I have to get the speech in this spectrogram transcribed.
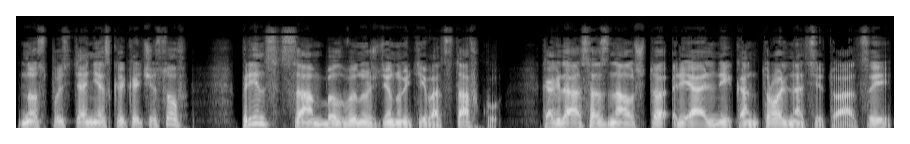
но спустя несколько часов принц сам был вынужден уйти в отставку, когда осознал, что реальный контроль над ситуацией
